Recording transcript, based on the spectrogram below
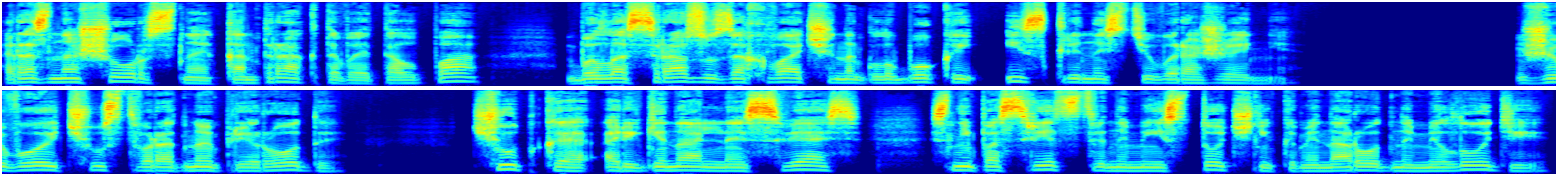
разношерстная контрактовая толпа была сразу захвачена глубокой искренностью выражения живое чувство родной природы, чуткая оригинальная связь с непосредственными источниками народной мелодии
